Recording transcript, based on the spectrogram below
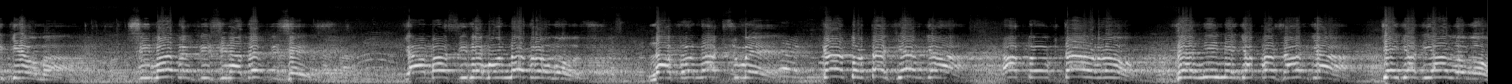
δικαίωμα. Συνάδελφοι, συναδέλφισες, για μας είναι μονόδρομος. Να φωνάξουμε. Κάτω τα χέρια από το οκτάωρο. Δεν είναι για παζάρια και για διάλογο.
